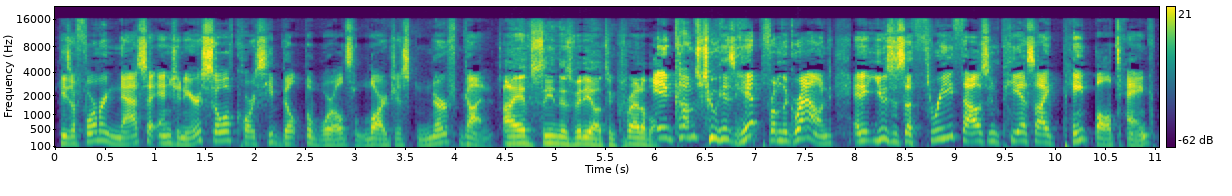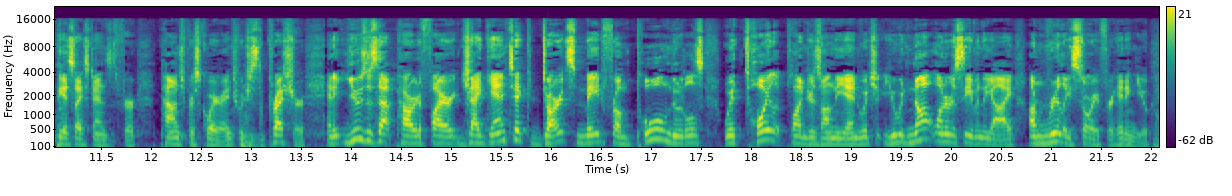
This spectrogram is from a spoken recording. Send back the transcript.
He's a former NASA engineer, so of course he built the world's largest Nerf gun. I have seen this video. It's incredible. It comes to his hip from the ground, and it uses a 3,000 psi paintball tank. PSI stands for pounds per square inch, which is the pressure, and it uses that power to fire gigantic darts made from pool noodles with toilet plungers on the end, which you would not want to receive in the eye. I'm really sorry for hitting you.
